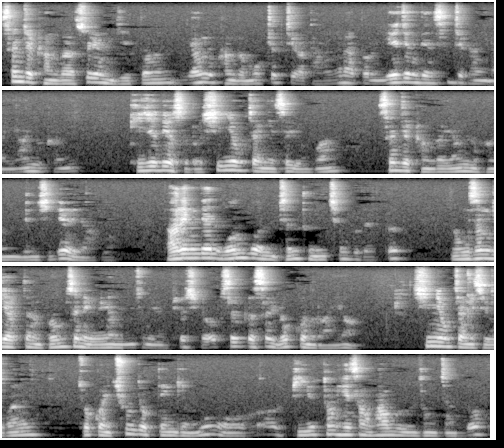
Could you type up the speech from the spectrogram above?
선적항과 수령지 또는 양육항과 목적지가 다르거나 또는 예정된 선적항이나 양육항이 기재되었어도 신용장에서 요구한 선적항과 양육항이 명시되어야 하고 발행된 원본 전통이 첨부될 것, 농성계약 또는 범선에 의한 운송이라는 표시가 없을 것을 요건으로 하여 신용장에서 요구하는 조건이 충족된 경우 어, 비유통 해상 화물 운송장도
